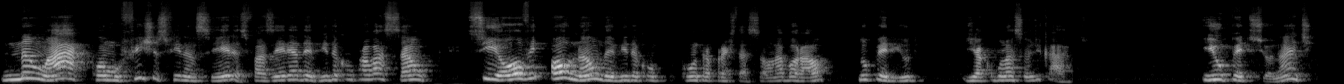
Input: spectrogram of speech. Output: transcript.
não há como fichas financeiras fazerem a devida comprovação se houve ou não devida contraprestação laboral no período de acumulação de cargos e o peticionante,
